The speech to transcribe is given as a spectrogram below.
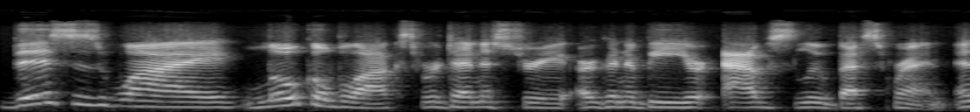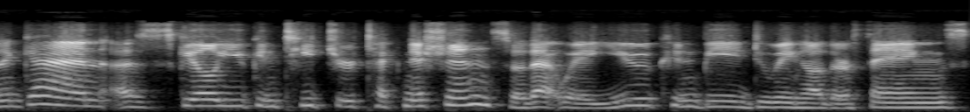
This is why local blocks for dentistry are going to be your absolute best friend. And again, a skill you can teach your technician so that way you can be doing other things,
